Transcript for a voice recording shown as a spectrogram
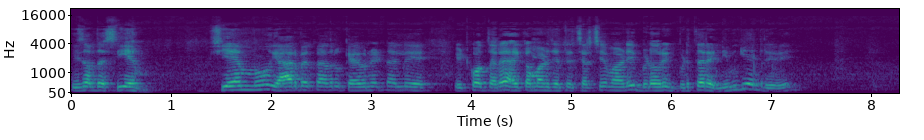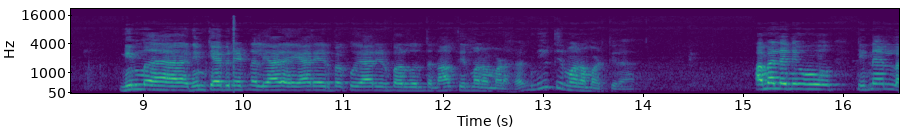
is of the C M C M ಯಾರು ಬೇಕಾದರೂ ಕ್ಯಾಬಿನೆಟ್ನಲ್ಲಿ ಇಟ್ಕೊತಾರೆ ಹೈಕಮಾಂಡ್ ಜೊತೆ ಚರ್ಚೆ ಮಾಡಿ ಬಿಡೋರಿಗೆ ಬಿಡ್ತಾರೆ. ನಿಮ್ಗೇನ್ರಿ ನಿಮ್ಮ ನಿಮ್ಮ ಕ್ಯಾಬಿನೆಟ್ನಲ್ಲಿ ಯಾರು ಯಾರು ಇರಬೇಕು, ಯಾರು ಇರಬಾರ್ದು ಅಂತ ನಾವು ತೀರ್ಮಾನ ಮಾಡೋಕೆ ನೀವು ತೀರ್ಮಾನ ಮಾಡ್ತೀರಾ? ಆಮೇಲೆ ನೀವು ಇನ್ನೆಲ್ಲ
